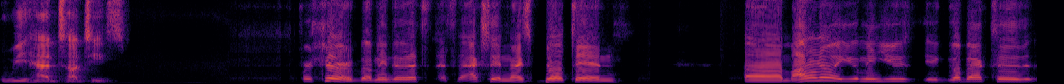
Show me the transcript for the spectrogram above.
we had Tatis? For sure. I mean, that's that's actually a nice built-in. Um, I don't know. You, I mean, you, you go back to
